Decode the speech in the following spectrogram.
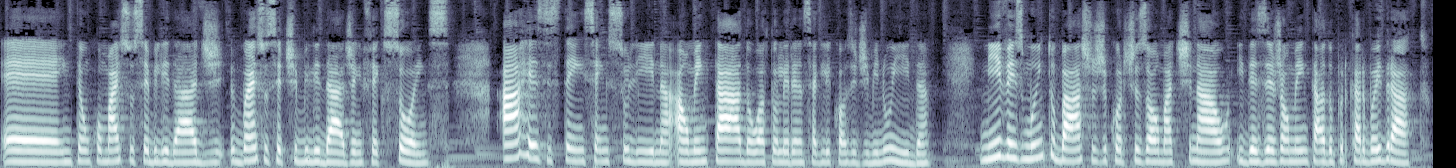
é, então com mais suscetibilidade, mais suscetibilidade a infecções, a resistência à insulina aumentada ou a tolerância à glicose diminuída, níveis muito baixos de cortisol matinal e desejo aumentado por carboidrato,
